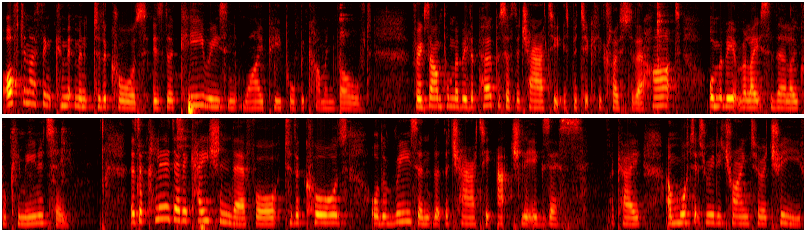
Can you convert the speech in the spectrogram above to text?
Often I think commitment to the cause is the key reason why people become involved. For example, maybe the purpose of the charity is particularly close to their heart, or maybe it relates to their local community. There's a clear dedication, therefore, to the cause or the reason that the charity actually exists, okay, and what it's really trying to achieve,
